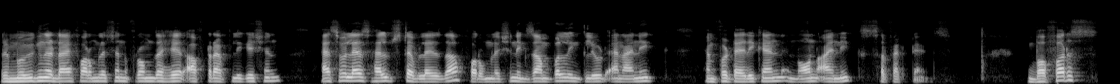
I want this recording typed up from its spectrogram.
removing the dye formulation from the hair after application as well as help stabilize the formulation example include anionic amphoteric and non-ionic surfactants. Buffers,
